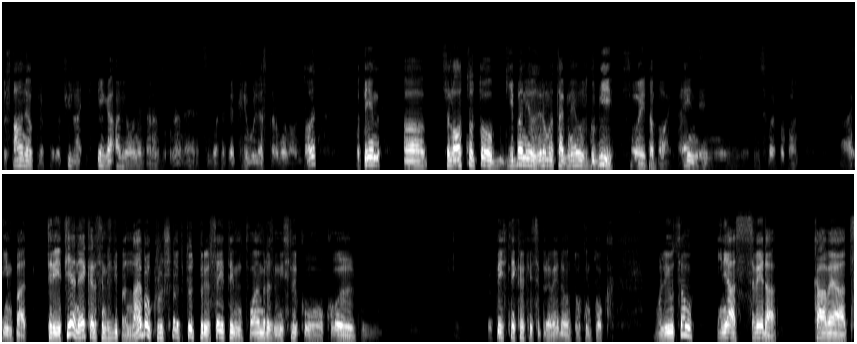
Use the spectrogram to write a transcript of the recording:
postanejo priporočila iz tega ali onega razloga, ne, recimo, da gre krivulja strmo navzdol, potem uh, celotno to gibanje oziroma ta gnev zgubi svoj naboj ne, in, in, in svoj pogon. Uh, in pa Tretje, ne, kar se mi zdi pa najbolj ključno, tudi pri vsej tem tvojem razmisleku okoli protestnika, ki se prevede v tok in tok voljivcev. In ja, seveda, kaveat,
